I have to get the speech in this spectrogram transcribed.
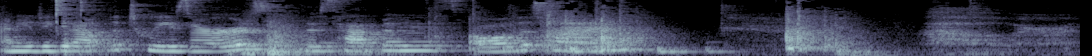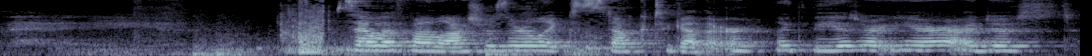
I need to get out the tweezers. This happens all the time. Oh, where are they? So if my lashes are like stuck together, like these right here, I just,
